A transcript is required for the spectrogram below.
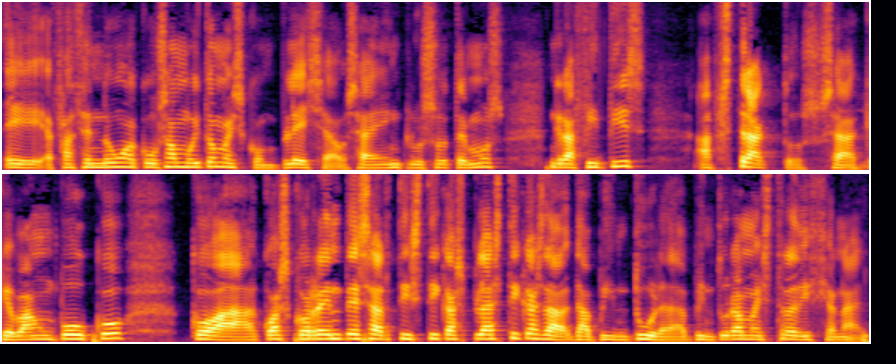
eh, facendo unha cousa moito máis complexa, o sea, incluso temos grafitis abstractos, o sea, que van un pouco coa, coas correntes artísticas plásticas da, da pintura, da pintura máis tradicional.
